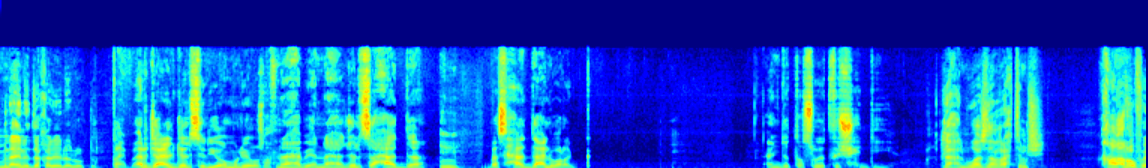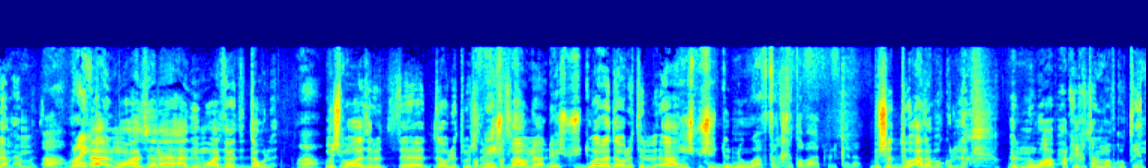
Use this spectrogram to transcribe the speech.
من أين دخل إلى الأردن؟ طيب أرجع للجلسة اليوم واللي وصفناها بأنها جلسة حادة مم. بس حادة على الورق عند التصويت فيش حديه لا الموازنة راح تمشي. خلاص. معروفة يا محمد آه مريح لا الموازنة هذه موازنة الدولة آه. مش موازنة آه، دولة مشرف ليش بشدوا- ليش بشدوا ولا؟ دولة ال- آه؟ ليش بيشدوا النواب في الخطابات والكلام بشدوا أنا بقول لك النواب حقيقة مضغوطين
